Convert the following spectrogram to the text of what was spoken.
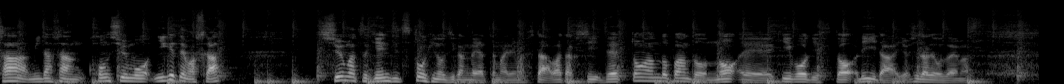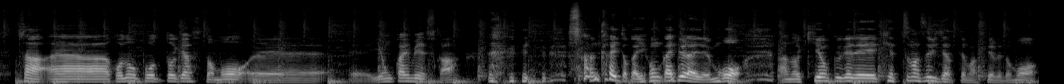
さあ皆さん今週も逃げてますか？週末現実逃避の時間がやってまいりました。私 Z& パンドンの、えー、キーボーディストリーダー吉田でございます。さあこのポッドキャストも、えー、4回目ですか？3回とか4回ぐらいでもうあの記憶でケツまずいちゃってますけれども、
